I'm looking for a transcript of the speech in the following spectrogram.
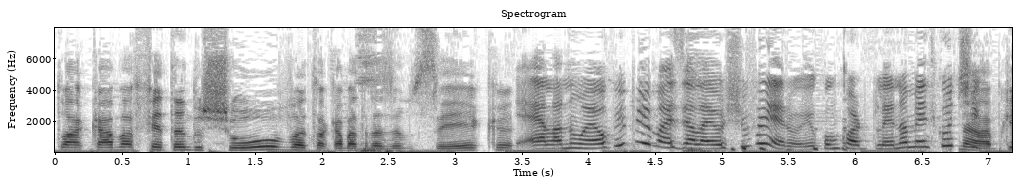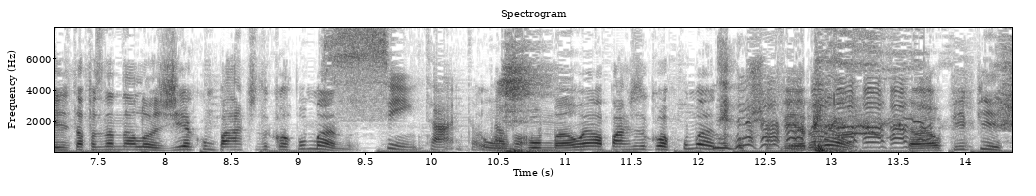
tu acaba afetando chuva, tu acaba trazendo seca. Ela não é o pipi, mas ela é o chuveiro. Eu concordo plenamente contigo. Não, é porque a gente tá fazendo analogia com parte do corpo humano. Sim, tá, então O tá bom. pulmão é uma parte do corpo humano, o chuveiro não. Então é o pipi.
